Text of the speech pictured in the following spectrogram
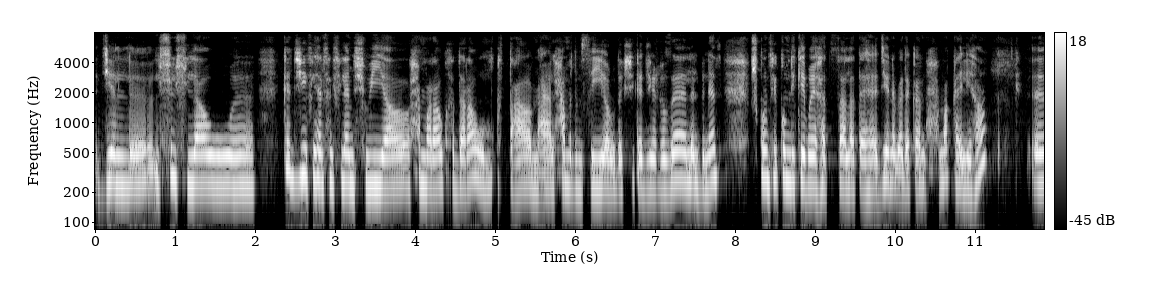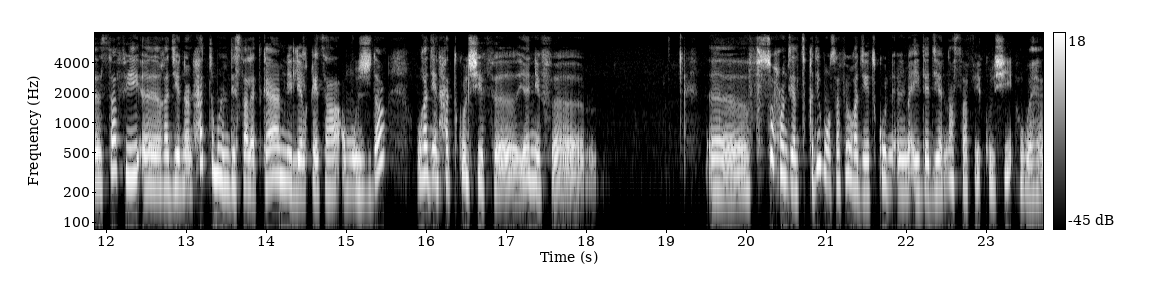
ديال الفلفلة وكتجي فيها الفلفلة مشوية حمراء وخضراء ومقطعة مع الحمض مسير وداكشي كتجي غزاله البنات شكون فيكم اللي كيبغي هاد السلطة هادي؟ أنا بعدا كنحماق عليها. آه، صافي. آه، غادي نحط المهم دي السلطات كاملين اللي لقيتها موجده وغادي نحط كلشي في يعني في آه، في الصحن ديال التقديم وصافي وغادي تكون المائدة ديالنا صافي. كلشي هو هذا.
